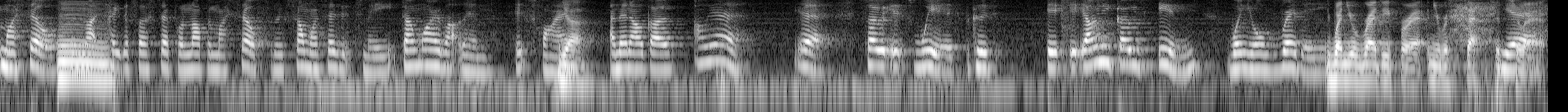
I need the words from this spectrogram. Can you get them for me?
myself and like Mm. take the first step on loving myself, and then someone says it to me, "Don't worry about them. It's fine." Yeah. And then I'll go, "Oh yeah, yeah." So it's weird because it, it only goes in when you're ready. When you're ready for it and you're receptive to Yeah. it.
